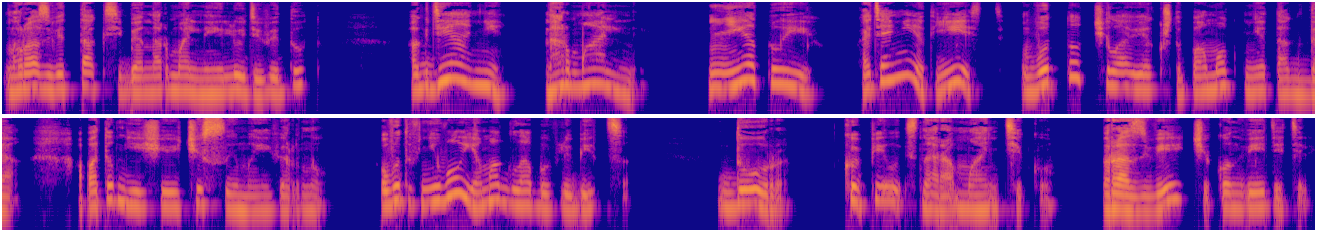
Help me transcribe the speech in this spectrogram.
Но разве так себя нормальные люди ведут? А где они, нормальные? Нету их. Хотя нет, есть. Вот тот человек, что помог мне тогда, а потом еще и часы мои вернул. Вот в него я могла бы влюбиться. Дура, купилась на романтику. Разведчик он, видите ли.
